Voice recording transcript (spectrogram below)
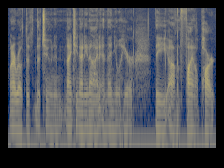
when I wrote the, the tune in 1999, and then you'll hear the um, final part.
